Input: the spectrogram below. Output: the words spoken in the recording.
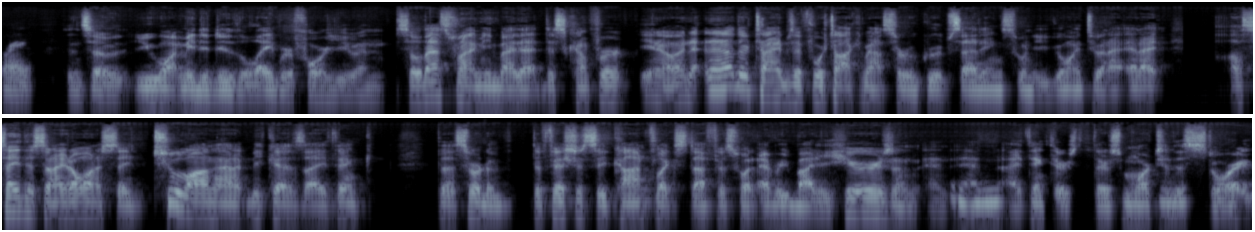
Right. And so you want me to do the labor for you. And so that's what I mean by that discomfort, you know, and, and other times if we're talking about sort of group settings when you go into it, and I, and I, I'll say this and I don't want to stay too long on it because I think the sort of deficiency conflict stuff is what everybody hears and and, mm-hmm. and I think there's there's more to this story.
